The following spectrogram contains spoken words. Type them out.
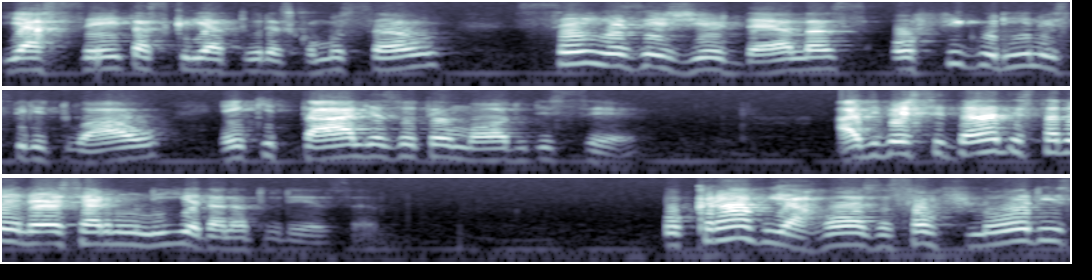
e aceita as criaturas como são, sem exigir delas o figurino espiritual em que talhas o teu modo de ser. A diversidade estabelece a harmonia da natureza. O cravo e a rosa são flores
